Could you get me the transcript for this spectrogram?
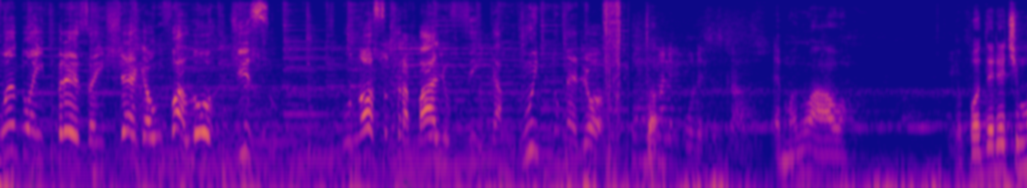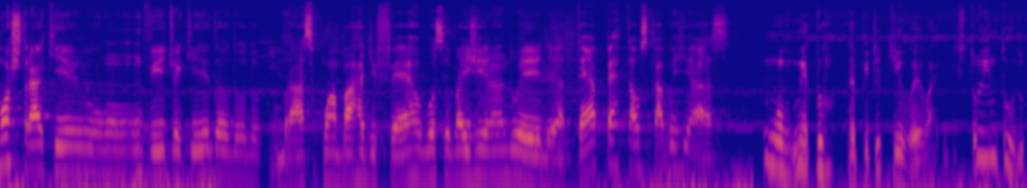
quando a empresa enxerga o valor disso, o nosso trabalho fica muito melhor. Como manipula esses carros? É manual. Eu poderia te mostrar aqui um, um vídeo aqui do, do, do, braço com a barra de ferro, você vai girando ele até apertar os cabos de aço. Um movimento repetitivo, ele vai destruindo tudo.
